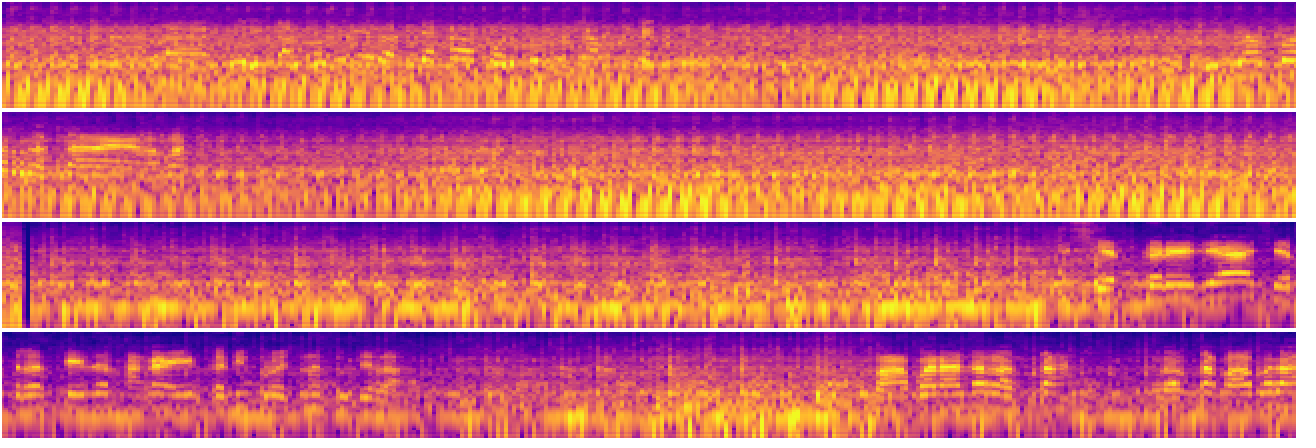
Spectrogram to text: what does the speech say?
घरी चालतो तरी रस्त्याला पडतो तरी आपण नंबर रस्ता आहे बाबा शेतकऱ्याच्या शेतरस्त्याचा सांगा हे कधी प्रश्न सुटेला? बाबराचा आता रस्ता रस्ता बाबरा.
